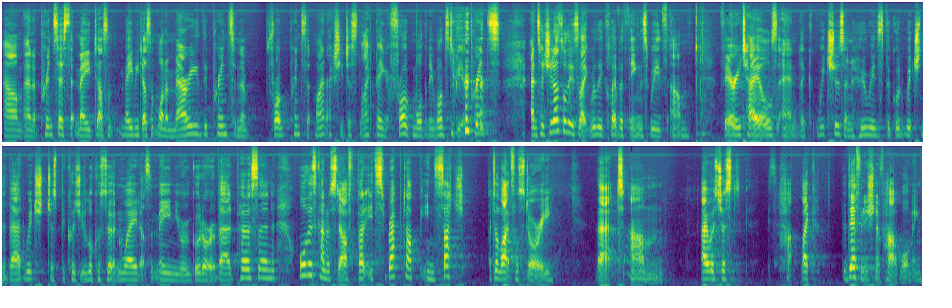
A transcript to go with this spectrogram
um, and a princess that may doesn't maybe doesn't want to marry the prince, and a frog prince that might actually just like being a frog more than he wants to be a prince. And so she does all these like really clever things with um, fairy tales and like witches and who is the good witch and the bad witch. Just because you look a certain way doesn't mean you're a good or a bad person. All this kind of stuff, but it's wrapped up in such a delightful story that um, I was just like the definition of heartwarming.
